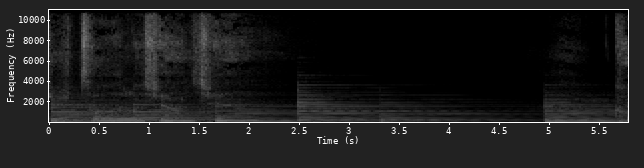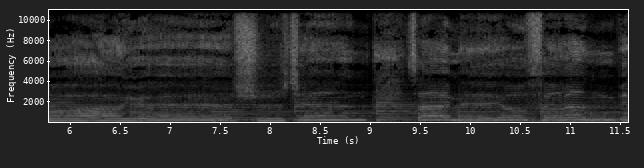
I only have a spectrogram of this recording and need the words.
是错落相牵，跨越时间，再没有分别，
